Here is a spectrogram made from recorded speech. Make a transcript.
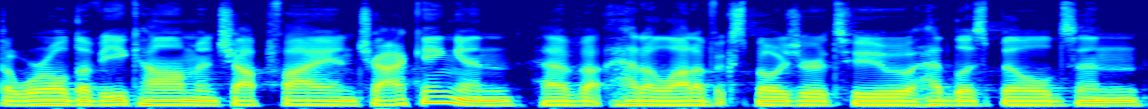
the world of ecom and Shopify and tracking and have had a lot of exposure to headless builds and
